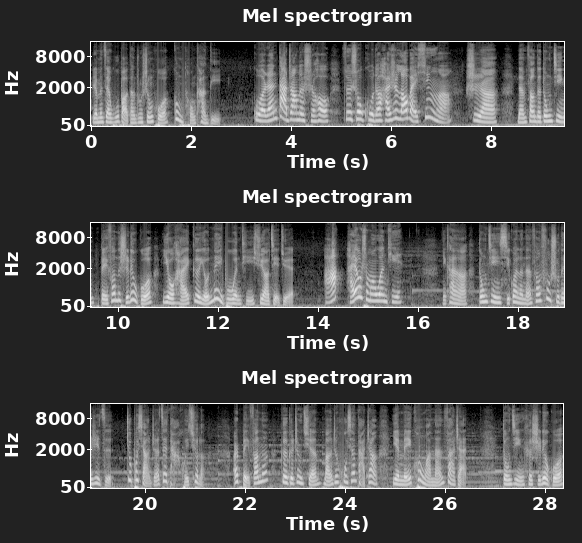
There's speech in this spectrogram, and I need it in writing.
人们在屋堡当中生活，共同抗敌。果然，大张的时候最受苦的还是老百姓啊！是啊。南方的东晋，北方的十六国，又还各有内部问题需要解决，啊？还有什么问题？你看啊，东晋习惯了南方富庶的日子，就不想着再打回去了；而北方呢，各个政权忙着互相打仗，也没空往南发展，东晋和十六国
